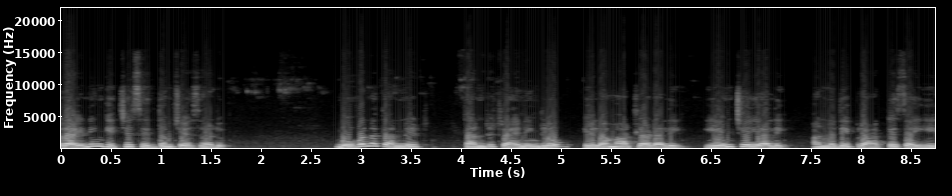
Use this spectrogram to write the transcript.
ట్రైనింగ్ ఇచ్చి సిద్ధం చేశాడు. భువన తండ్రి తండ్రి ట్రైనింగ్లో ఎలా మాట్లాడాలి ఏం చేయాలి అన్నది ప్రాక్టీస్ అయ్యి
